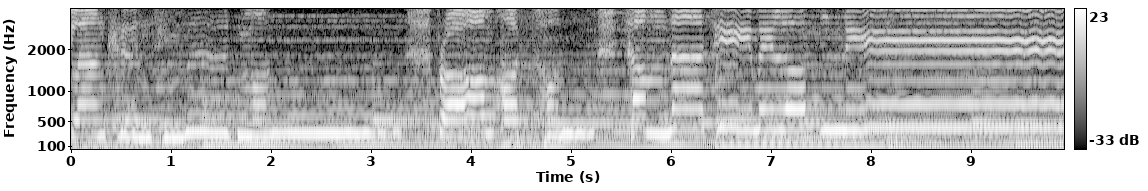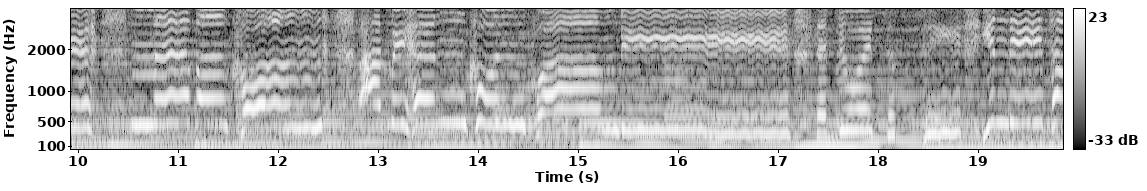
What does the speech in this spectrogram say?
กลางคืนที่มืดมน พร้อมอดทนทำหน้าที่ไม่ลบหนีแม้บางคน อาจไม่เห็นคุณความดี แต่ด้วยศักดิ์ศรียินดีทำ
